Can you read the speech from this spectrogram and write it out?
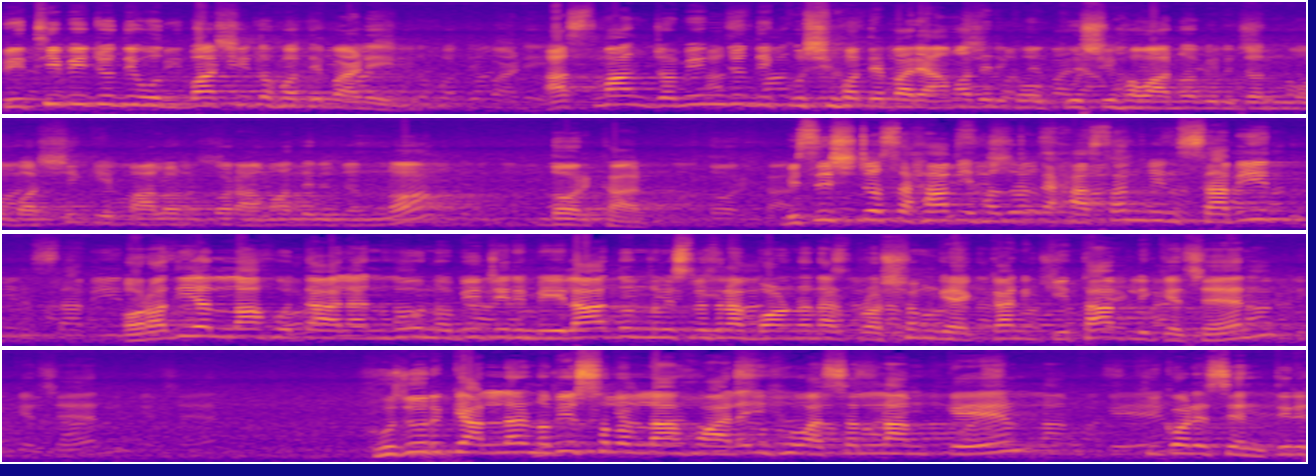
পৃথিবী যদি উদ্ভাসিত হতে পারে আসমান জমিন যদি খুশি হতে পারে, আমাদেরকেও খুশি হওয়া নবীর জন্মবার্ষিকী পালন করা আমাদের জন্য দরকার। বিশিষ্ট সাহাবী হজরত হাসান বিন নবীজির মিলাদুন নবী বর্ণনার প্রসঙ্গে কিতাব লিখেছেন, হুজুরকে নবী করেছেন? তিনি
